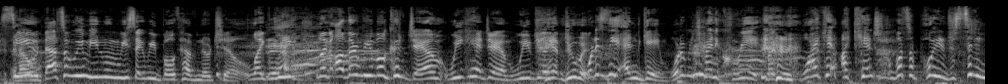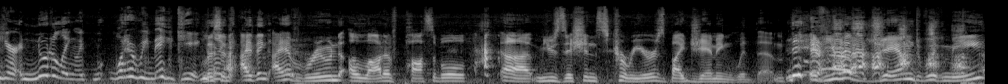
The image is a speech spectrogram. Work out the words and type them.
See, and would, that's what we mean when we say we both have no chill. Like we, like other people could jam, we can't jam. We'd Can't like, do it. What is the end game? What are we trying to create? Like, why can't I can't? Just, what's the point of just sitting here and noodling? Like, what are we making? Listen, Like, I think I have ruined a lot of possible uh, musicians' careers by jamming with them. If you have jammed with me,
